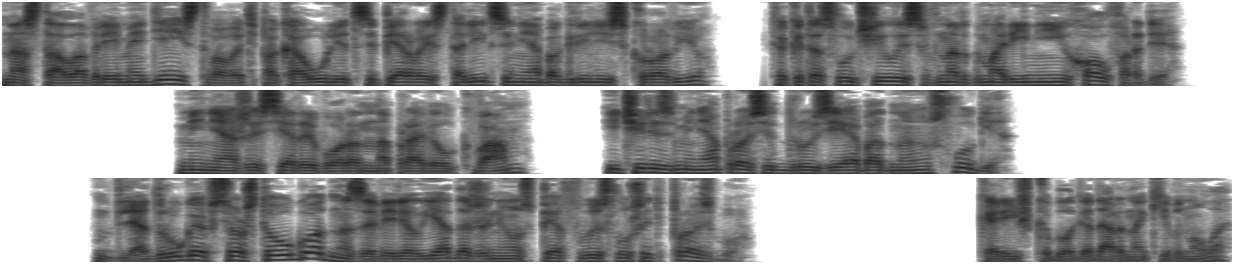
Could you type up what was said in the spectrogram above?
Настало время действовать, пока улицы первой столицы не обогрелись кровью, как это случилось в Нордмарине и Холфорде. Меня же Серый Ворон направил к вам и через меня просит друзей об одной услуге. «Для друга все, что угодно», — заверил я, даже не успев выслушать просьбу. Коришка благодарно кивнула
